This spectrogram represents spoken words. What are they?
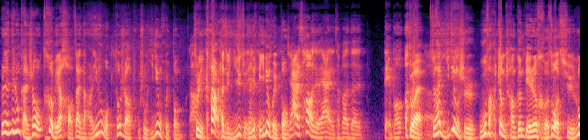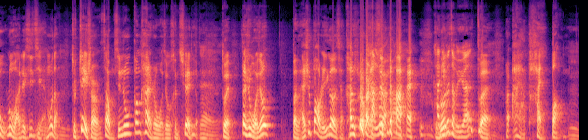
而且那种感受特别好在哪儿？因为我们都知道朴树一定会崩，啊就是你看着他就一定觉得对对一定会崩这，丫是操起来，他妈的得崩。对，就他一定是无法正常跟别人合作去录录完这期节目的。就这事儿，在我们心中刚看的时候我就很确定，对，对，但是我就本来是抱着一个想看乐儿的看乐儿心态，我看你说们怎么圆。对，他说哎呀太棒了，嗯，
